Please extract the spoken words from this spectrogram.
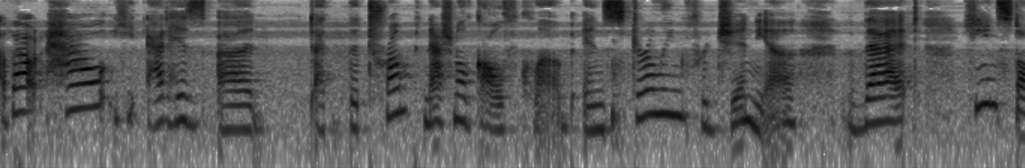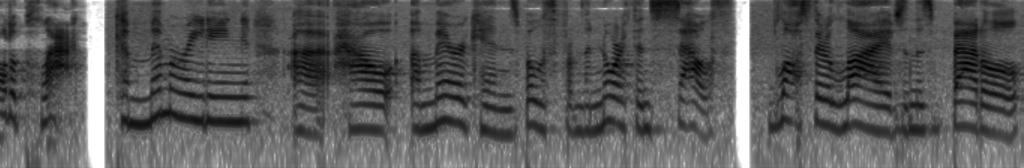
about how he, at his uh, at the Trump National Golf Club in Sterling, Virginia, that he installed a plaque commemorating uh, how Americans, both from the North and South, lost their lives in this battle.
